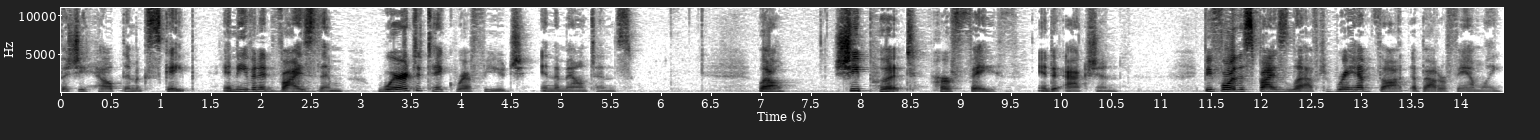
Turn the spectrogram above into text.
but she helped them escape and even advised them where to take refuge in the mountains. Well, she put her faith into action before the spies left, Rahab thought about her family,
